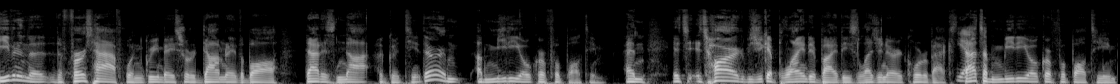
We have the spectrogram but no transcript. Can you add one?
Even in the, the first half, when Green Bay sort of dominated the ball, that is not a good team. They're a, a mediocre football team, and it's it's hard because you get blinded by these legendary quarterbacks. Yeah. That's a mediocre football team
